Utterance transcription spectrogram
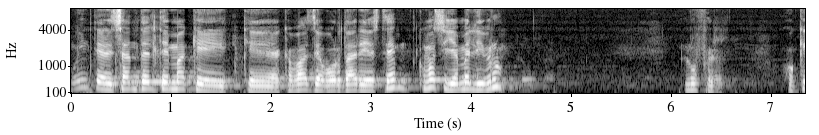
Muy interesante el tema que, que, acabas de abordar este. ¿Cómo se llama el libro? Lufer. Ok,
